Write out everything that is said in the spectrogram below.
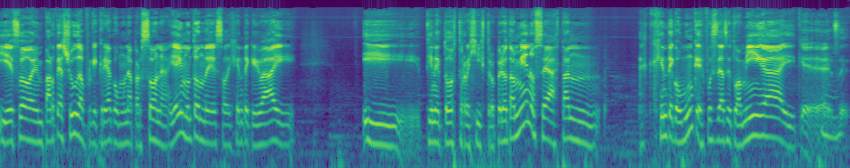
Y eso en parte ayuda porque crea como una persona. Y hay un montón de eso, de gente que va y, y tiene todo este registro. Pero también, o sea, están es gente común que después se hace tu amiga y que se-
